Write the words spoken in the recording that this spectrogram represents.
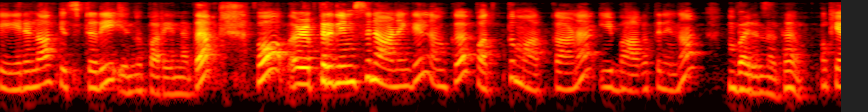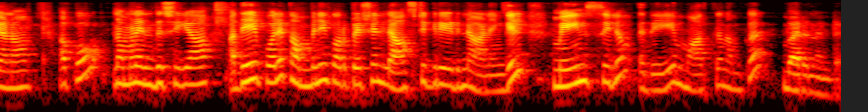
കേരള ഹിസ്റ്ററി എന്ന് പറയുന്നത്. അപ്പോൾ പ്രിലിംസിനാണെങ്കിൽ നമുക്ക് പത്ത് മാർക്കാണ് ഈ ഭാഗത്ത് നിന്ന് വരുന്നത്. ഓക്കെ ആണോ? അപ്പോൾ നമ്മൾ എന്ത് ചെയ്യുക അതേപോലെ കമ്പനി കോർപ്പറേഷൻ ലാസ്റ്റ് ഗ്രേഡിനാണെങ്കിൽ മെയിൻസിലും അതേ മാർക്ക് നമുക്ക് വരുന്നുണ്ട്.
